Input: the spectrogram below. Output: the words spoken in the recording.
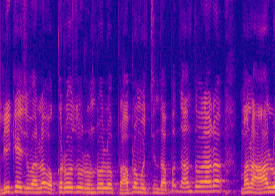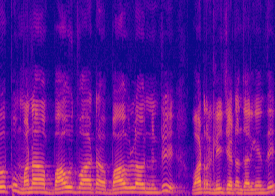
లీకేజ్ వల్ల ఒక్కరోజు రెండు రోజులు ప్రాబ్లం వచ్చింది తప్ప దాని ద్వారా మన ఆ లోపు మన బావు వాట బావులో నుండి వాటర్ రిలీజ్ చేయడం జరిగింది.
